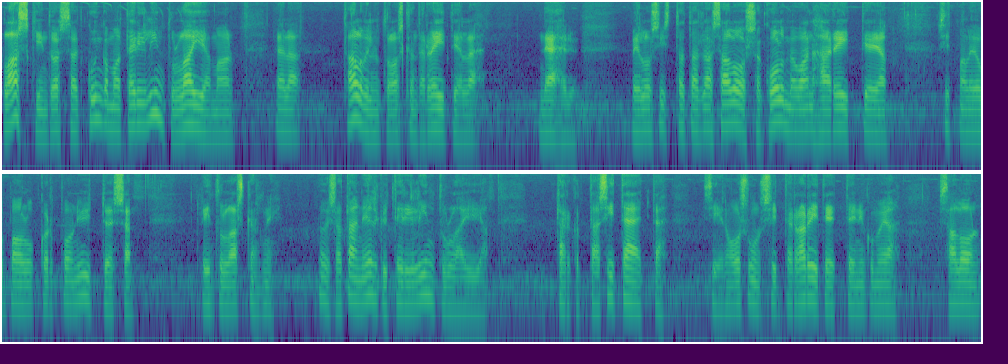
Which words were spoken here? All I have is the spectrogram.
laskin tuossa, että kuinka monta eri lintulajia mä oon näillä talvilintulaskentareiteillä nähnyt. Meillä on siis tota, Salossa kolme vanhaa reittiä ja sitten mä olen jopa ollut Korpoon Yyttöössä lintulaskennassa, niin noin 140 eri lintulajia. Tarkoittaa sitä, että siihen on osunut sitten rariteetteja, niin kuin meidän Salon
